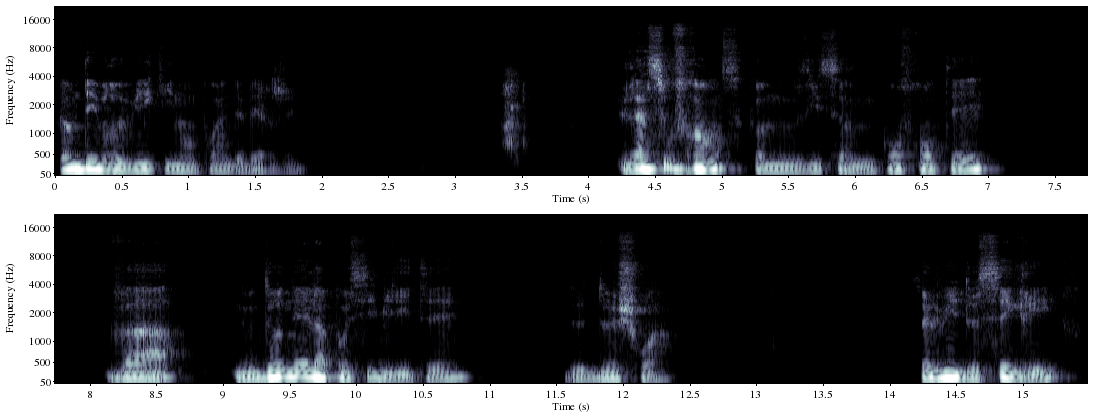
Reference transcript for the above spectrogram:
comme des brebis qui n'ont point de berger. La souffrance, comme nous y sommes confrontés, va nous donner la possibilité de deux choix. Celui de s'aigrir,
